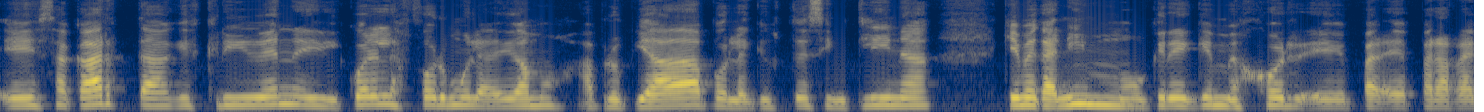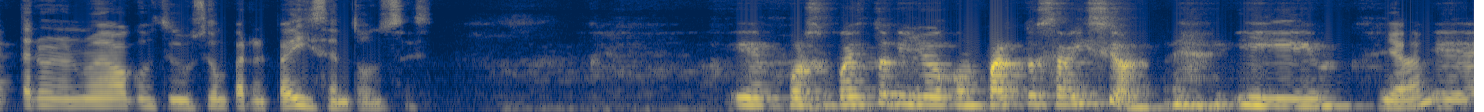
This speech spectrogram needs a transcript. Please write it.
esa carta que escriben y cuál es la fórmula, digamos, apropiada por la que usted se inclina? ¿Qué mecanismo cree que es mejor eh, para, redactar una nueva constitución para el país entonces? Eh, por supuesto que yo comparto esa visión y eh,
